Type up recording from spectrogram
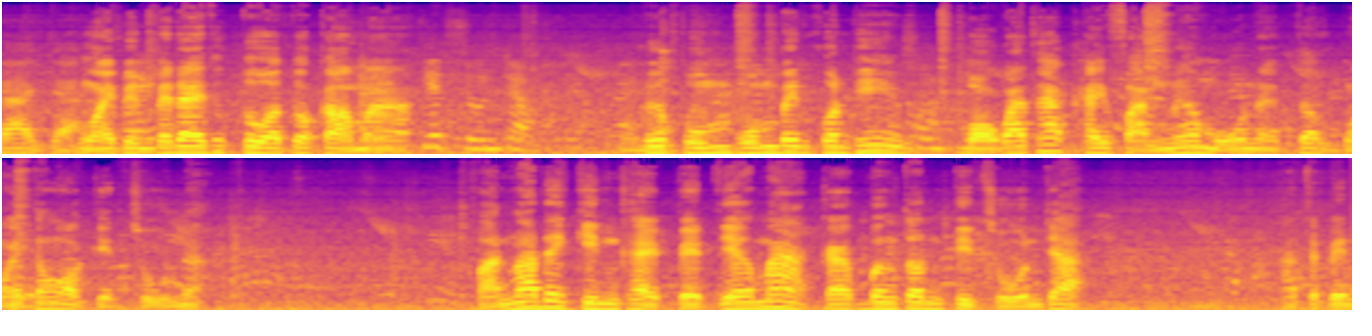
ได้จ้ะหวยเป็นไปได้ทุกตัวตัวเก่ามา เจ็ดศูนย์จ้ะคือผมผมเป็นคนที่บอกว่าถ้าใครฝันเนื้อหมูนะต้องหวยต้องออกเกตศูนย์นะ ฝันว่าได้กินไข่เป็ดเยอะมากกับเบื้องต้นติดศูนย์จ้ะอาจจะเป็น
